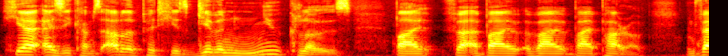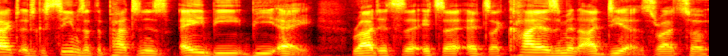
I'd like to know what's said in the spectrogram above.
Here, as he comes out of the pit, he is given new clothes by by by, by Paro. In fact, it seems that the pattern is A B B A. Right? It's a it's a it's a chiasm in ideas. Right? So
